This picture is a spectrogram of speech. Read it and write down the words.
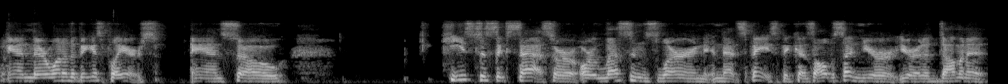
and they're one of the biggest players. And so, keys to success or, or lessons learned in that space because all of a sudden you're you're at a dominant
